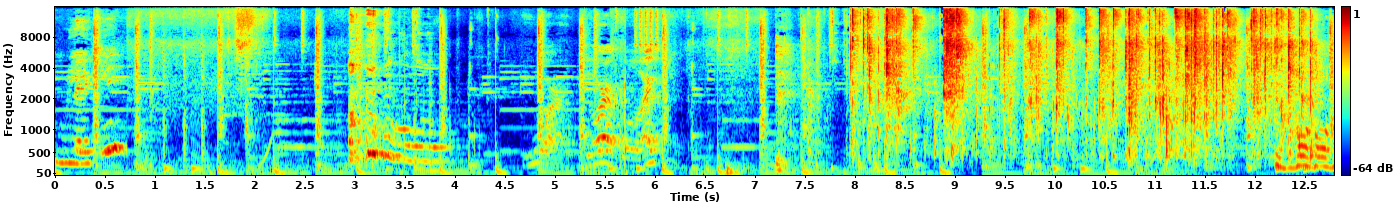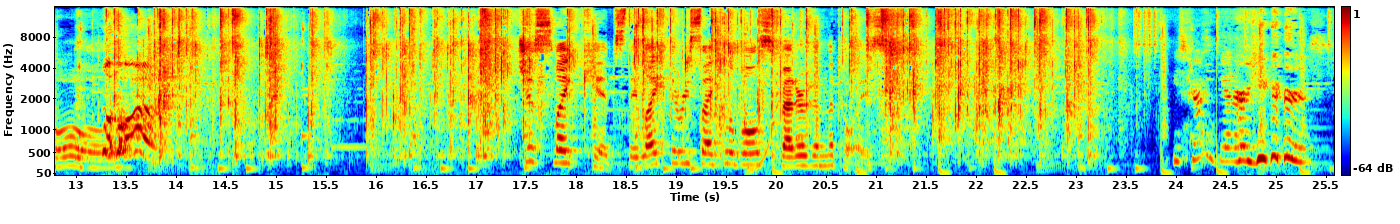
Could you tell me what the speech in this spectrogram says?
You like it? Just like kids, they like the recyclables better than the toys. He's trying to get our ears.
